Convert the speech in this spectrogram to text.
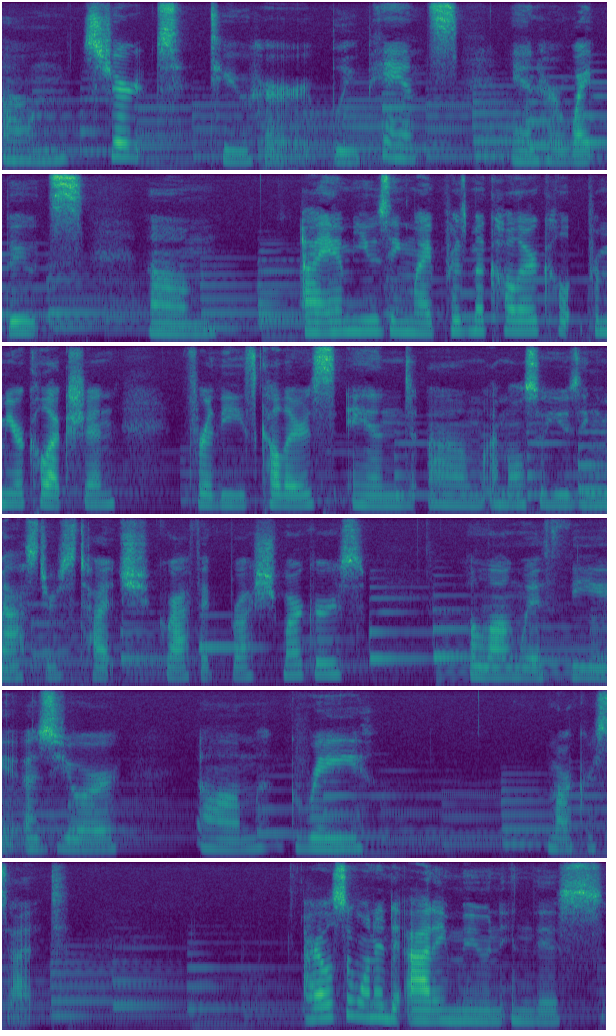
um, shirt to her blue pants and her white boots. Um, I am using my Prismacolor Col- Premier Collection for these colors, and um, I'm also using Master's Touch graphic brush markers along with the Azure um, gray marker set. I also wanted to add a moon in this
